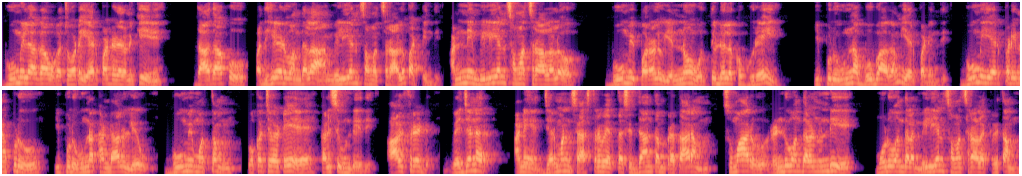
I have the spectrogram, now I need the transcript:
భూమిలాగా ఒక చోట ఏర్పడడానికి దాదాపు పదిహేడు వందల మిలియన్ సంవత్సరాలు పట్టింది. అన్ని మిలియన్ సంవత్సరాలలో భూమి పొరలు ఎన్నో ఒత్తిడులకు గురై ఇప్పుడు ఉన్న భూభాగం ఏర్పడింది. భూమి ఏర్పడినప్పుడు ఇప్పుడు ఉన్న ఖండాలు లేవు. భూమి మొత్తం ఒకచోటే కలిసి ఉండేది. ఆల్ఫ్రెడ్ వెజనర్ అనే జర్మన్ శాస్త్రవేత్త సిద్ధాంతం ప్రకారం సుమారు రెండు వందల నుండి మూడు వందల మిలియన్ సంవత్సరాల క్రితం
